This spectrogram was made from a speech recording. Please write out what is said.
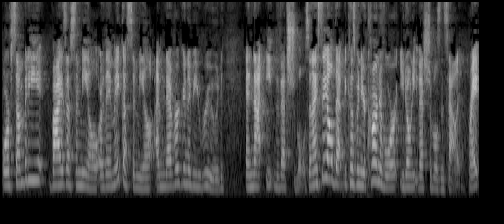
or if somebody buys us a meal or they make us a meal, I'm never going to be rude and not eat the vegetables. And I say all that because when you're carnivore, you don't eat vegetables and salad, right?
